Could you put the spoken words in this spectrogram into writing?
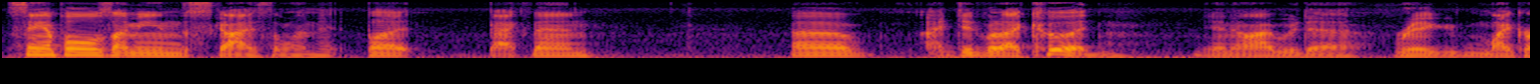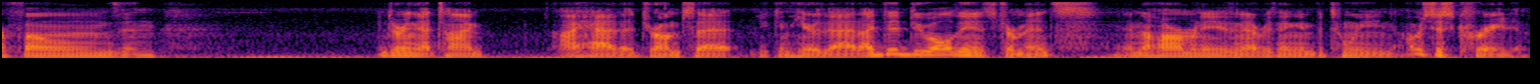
samples. I mean, the sky's the limit. But back then, uh, I did what I could. You know, I would uh, rig microphones, and during that time, I had a drum set. You can hear that. I did do all the instruments and the harmonies and everything in between. I was just creative.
